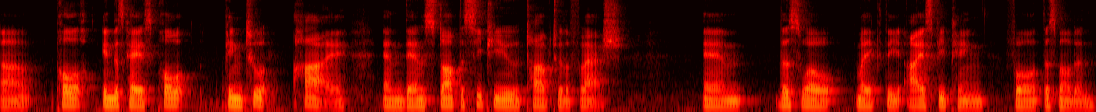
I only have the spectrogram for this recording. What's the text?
uh, pull, in this case, pull pin 2 high and then stop the CPU talk to the flash. And this will make the ISP pin for this modem.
